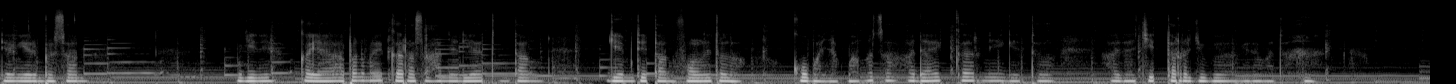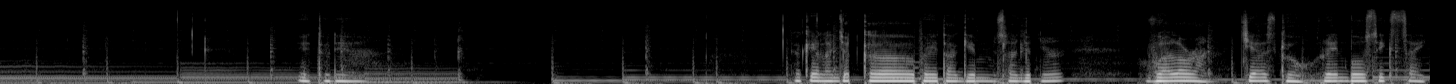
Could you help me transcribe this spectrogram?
dia ngirim pesan begini kayak apa namanya keresahannya dia tentang game Titanfall itu loh. Kok banyak banget sah ada hacker nih gitu ada cheater juga gitu kata. Itu dia oke lanjut ke berita game selanjutnya. Valorant CSGO Rainbow Six Siege.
